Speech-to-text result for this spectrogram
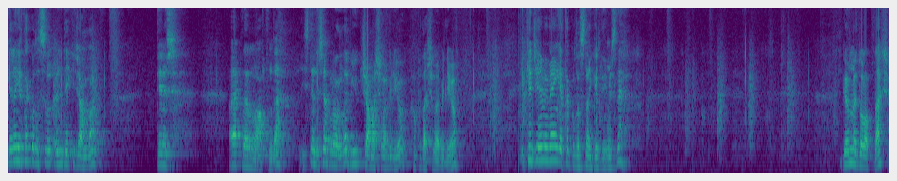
Gene yatak odasının önündeki camdan deniz ayaklarının altında. İstenirse buranın da büyük cam açılabiliyor, kapı da açılabiliyor. İkinci ebeveyn yatak odasına girdiğimizde gömme dolaplar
